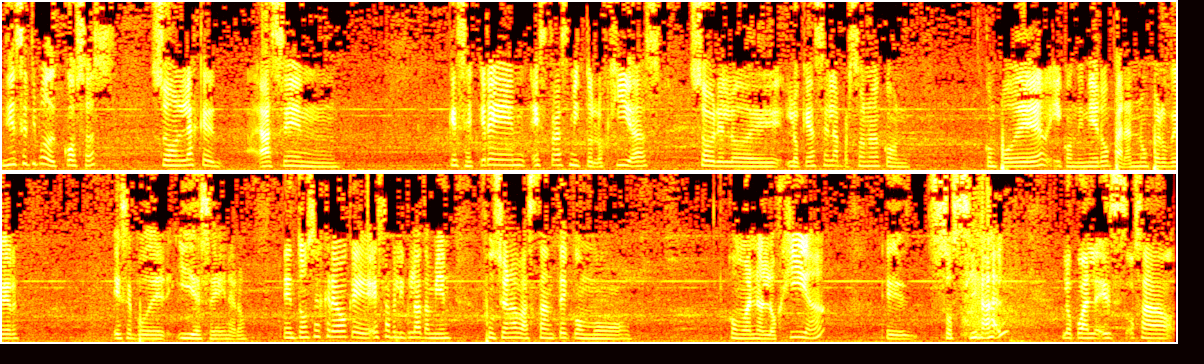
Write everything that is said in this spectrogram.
y ese tipo de cosas son las que hacen que se creen estas mitologías sobre lo de lo que hace la persona con, con poder y con dinero para no perder ese poder y ese dinero. Entonces creo que esta película también funciona bastante como, como analogía eh, social, lo cual es, o sea,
